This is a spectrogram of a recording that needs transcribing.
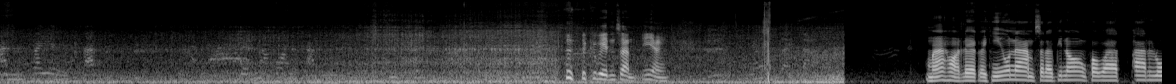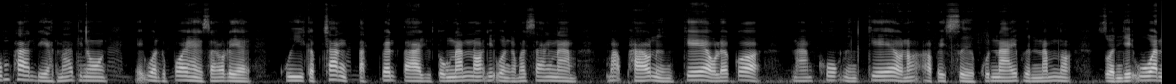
อันไปอันตัดเดินทางก่อนขับ คือเป็นสั่นอีหยังแล้วสายตามาหอดแรกก็หิวน้ำสำหรับพี่น้องเพราะว่าผ่านล้มผ่านแดดมาพี่น้องยายอ้วนก็ปล่อยให้สาวแหล่คุยกับช่างตัดแว่นตาอยู่ตรงนั้นเนาะยายอ้วนก็มาสร้างน้ำมะพร้าวหนึ่งแก้ว แล้วก็น้ำโคกหนึ่งแก้วเนาะเอาไปเสิร์ฟคุณนายเพิ่นน้ำเนาะส่วนยายอ้วน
